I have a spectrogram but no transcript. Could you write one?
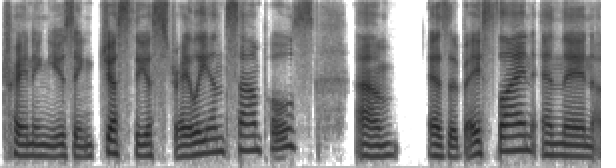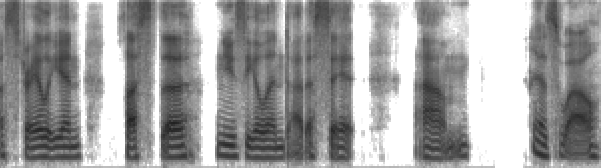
training using just the Australian samples um, as a baseline and then Australian plus the New Zealand data set um, as well.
